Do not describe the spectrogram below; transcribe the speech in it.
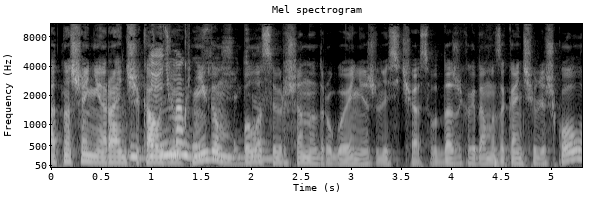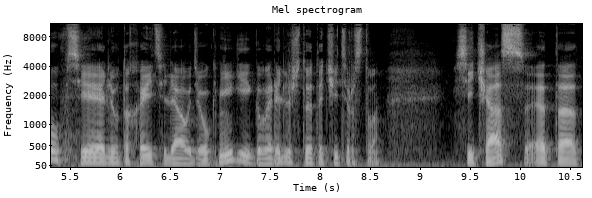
Отношение раньше к Я аудиокнигам было совершенно другое, нежели сейчас. Вот даже когда мы заканчивали школу, все люто хейтили аудиокниги и говорили, что это читерство. Сейчас это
